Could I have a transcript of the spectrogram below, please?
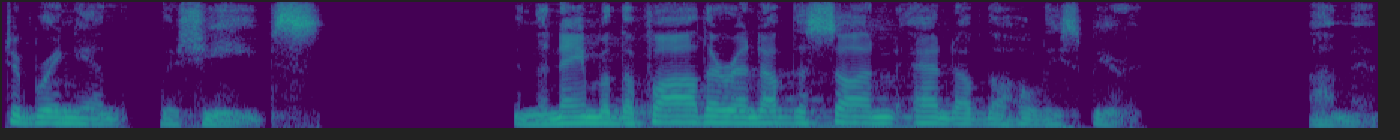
to bring in the sheaves. In the name of the Father, and of the Son, and of the Holy Spirit. Amen.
